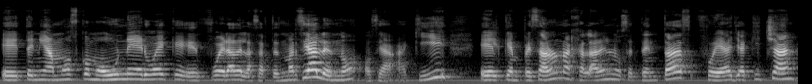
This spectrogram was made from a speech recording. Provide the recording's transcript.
eh, teníamos como un héroe que fuera de las artes marciales, ¿no? O sea, aquí el que empezaron a jalar en los 70s fue a Jackie Chan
